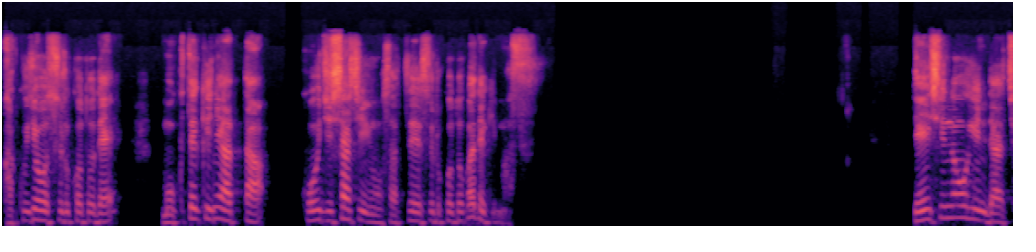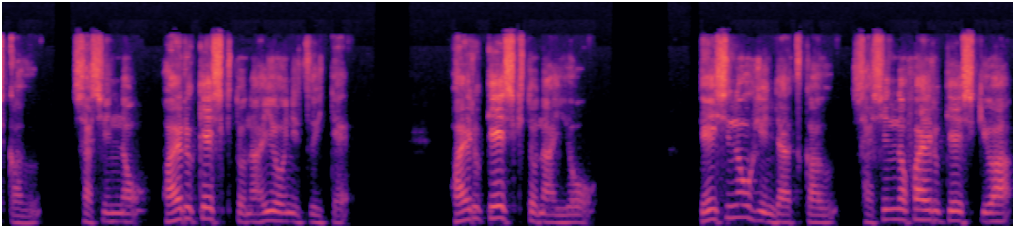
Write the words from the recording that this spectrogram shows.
拡張することで目的に合った工事写真を撮影することができます。電子納品で扱う写真のファイル形式と内容についてファイル形式と内容電子納品で扱う写真のファイル形式は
